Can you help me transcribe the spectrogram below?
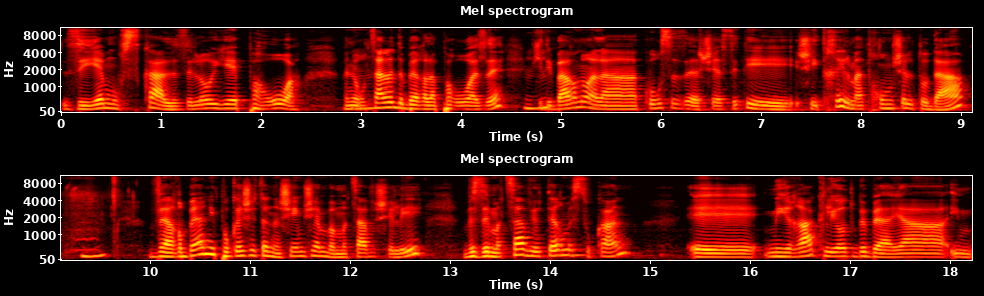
זה יהיה מושכל, זה לא יהיה פרוע. ואני רוצה לדבר על הפרוע הזה, כי דיברנו על הקורס הזה שעשיתי, שהתחיל מהתחום של תודעה, והרבה אני פוגשת אנשים שהם במצב שלי, וזה מצב יותר מסוכן. אה, מרק להיות בבעיה עם,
